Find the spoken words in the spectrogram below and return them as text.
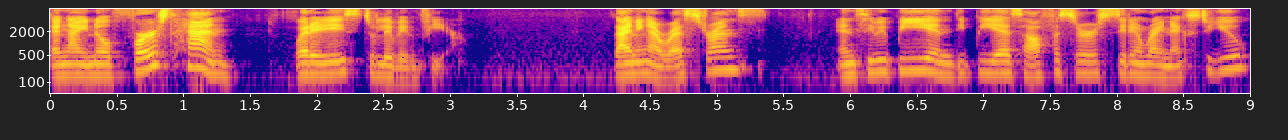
and I know firsthand what it is to live in fear dining at restaurants, and CBP and DPS officers sitting right next to you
